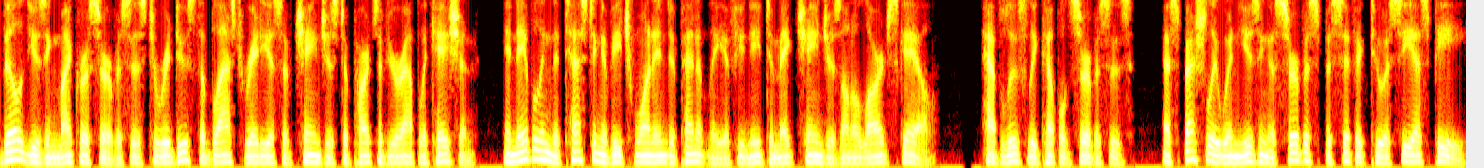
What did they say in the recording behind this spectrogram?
Build using microservices to reduce the blast radius of changes to parts of your application, enabling the testing of each one independently if you need to make changes on a large scale. Have loosely coupled services, especially when using a service specific to a CSP,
